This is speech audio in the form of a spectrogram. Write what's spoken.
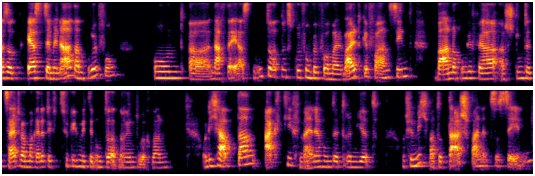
also erst Seminar, dann Prüfung und äh, nach der ersten Unterordnungsprüfung, bevor wir in den Wald gefahren sind, war noch ungefähr eine Stunde Zeit, weil wir relativ zügig mit den Unterordnungen durch waren. Und ich habe dann aktiv meine Hunde trainiert. Und für mich war total spannend zu sehen,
